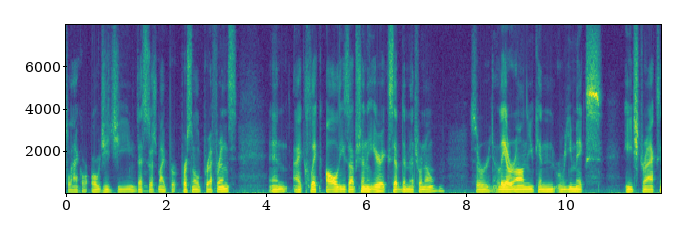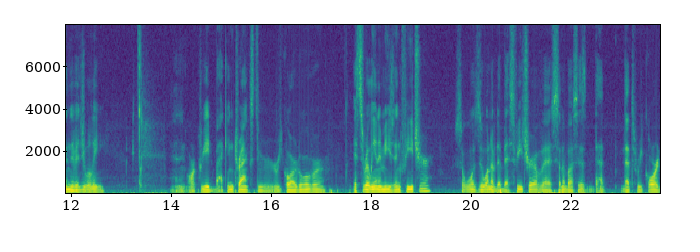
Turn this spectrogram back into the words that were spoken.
FLAC or OGG. That's just my per personal preference. And I click all these options here except the metronome. So later on you can remix each tracks individually and, or create backing tracks to record over. It's really an amazing feature. So what's one of the best feature of the Sonobus is that that record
